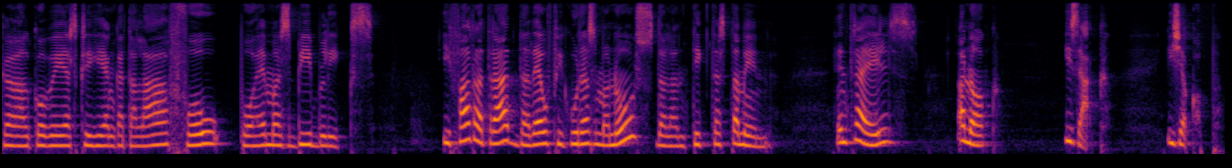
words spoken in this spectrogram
que Alcover escrigué en català fou Poemes bíblics i fa el retrat de deu figures menors de l'Antic Testament, entre ells Enoc, Isaac i Jacob.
